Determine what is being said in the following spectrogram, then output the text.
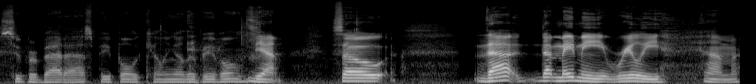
Super badass people killing other people. Yeah. So that that made me really um,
